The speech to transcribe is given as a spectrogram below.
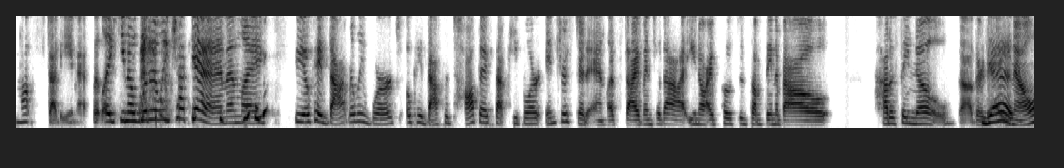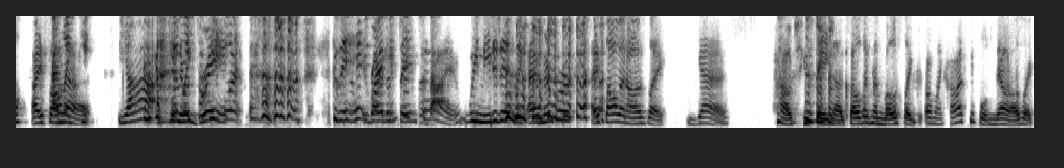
not studying it, but like, you know, literally check in and like see, okay, that really worked. Okay, that's a topic that people are interested in. Let's dive into that. You know, I posted something about how to say no the other day, yes, you know? I saw and, like, that. yeah. and it was great. Because it hit right at the same time. We needed it. Like I remember I saw that and I was like, yes, how to say no. Cause I was like the most like, I'm like, how do people know? And I was like,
